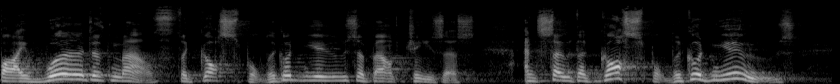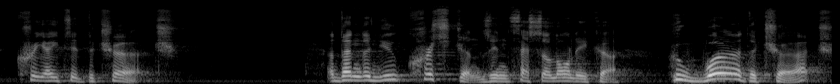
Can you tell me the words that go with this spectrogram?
by word of mouth the gospel, the good news about Jesus. And so the gospel, the good news, created the church. And then the new Christians in Thessalonica, who were the church,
